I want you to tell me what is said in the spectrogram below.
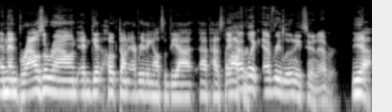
and then browse around and get hooked on everything else that the app has to They offer. They have like every Looney Tune ever yeah,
